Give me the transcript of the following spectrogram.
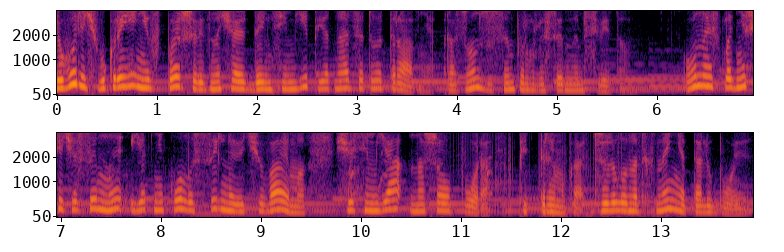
Цьогоріч в Україні вперше відзначають День сім'ї 15 травня разом з усім прогресивним світом. У найскладніші часи ми, як ніколи, сильно відчуваємо, що сім'я наша опора, підтримка, джерело натхнення та любові.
